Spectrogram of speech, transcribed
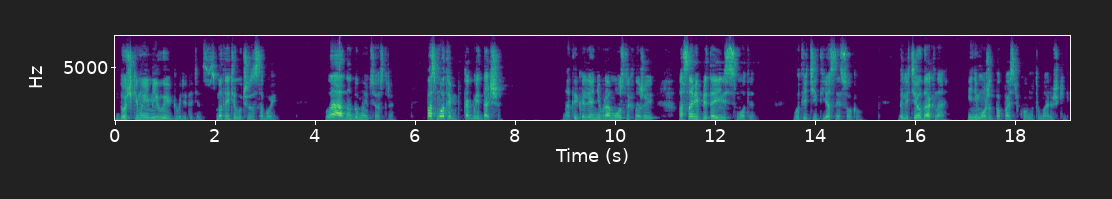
«Дочки мои милые», — говорит отец, — «смотрите лучше за собой». «Ладно», — думают сестры, Посмотрим, как будет дальше. Натыкали они в раму острых ножей, а сами притаились, смотрят. Вот летит ясный сокол. Долетел до окна и не может попасть в комнату Марюшки.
